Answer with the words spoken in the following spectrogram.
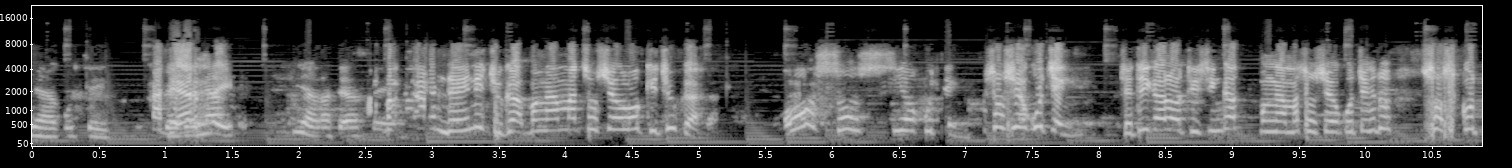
Iya, kucing. KDRT Biasanya iya KDRT. apakah anda ini juga pengamat sosiologi juga Oh, sosio kucing. sosio kucing jadi kalau disingkat pengamat sosio kucing itu soskut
